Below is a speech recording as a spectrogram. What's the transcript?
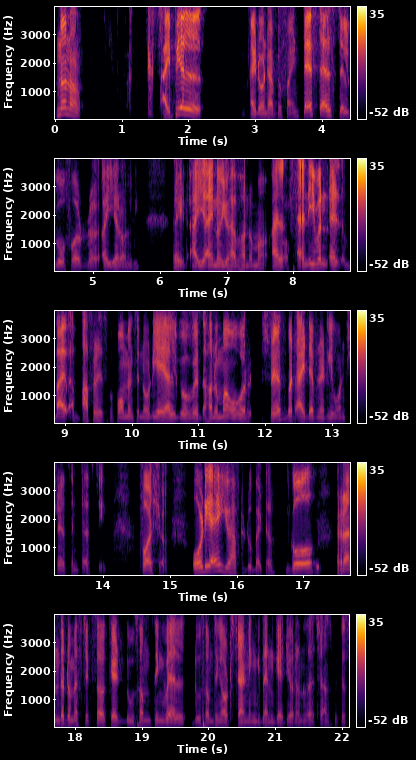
No, no, IPL, I don't have to find. Test, I'll still go for uh, a year only. Right. I, I know you have Hanuma. I'll and even uh, by after his performance in ODI, I'll go with Hanuma over Shreyas, but I definitely want Shreyas in Test team for sure. ODI, you have to do better. Go run the domestic circuit, do something well, do something outstanding, then get your another chance. Because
